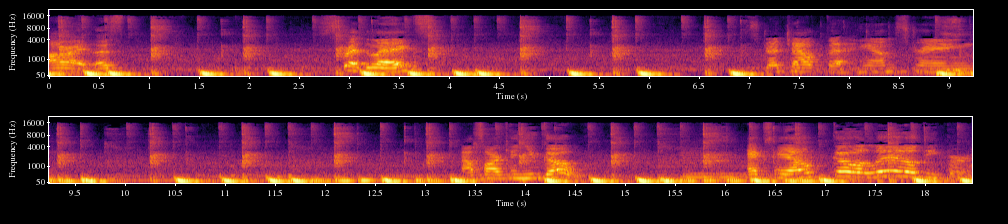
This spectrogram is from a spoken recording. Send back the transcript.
All right, let's legs. Stretch out the hamstring. How far can you go? Exhale, go a little deeper.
